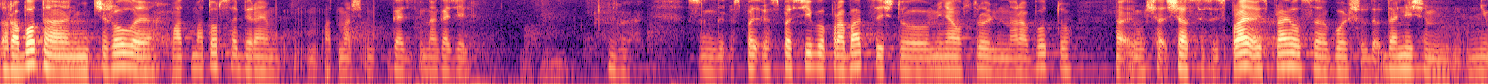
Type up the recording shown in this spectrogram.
Работа не тяжелая, мотор собираем от маш... на «Газель». Спасибо пробации, что меня устроили на работу. Сейчас исправился больше, в дальнейшем не,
